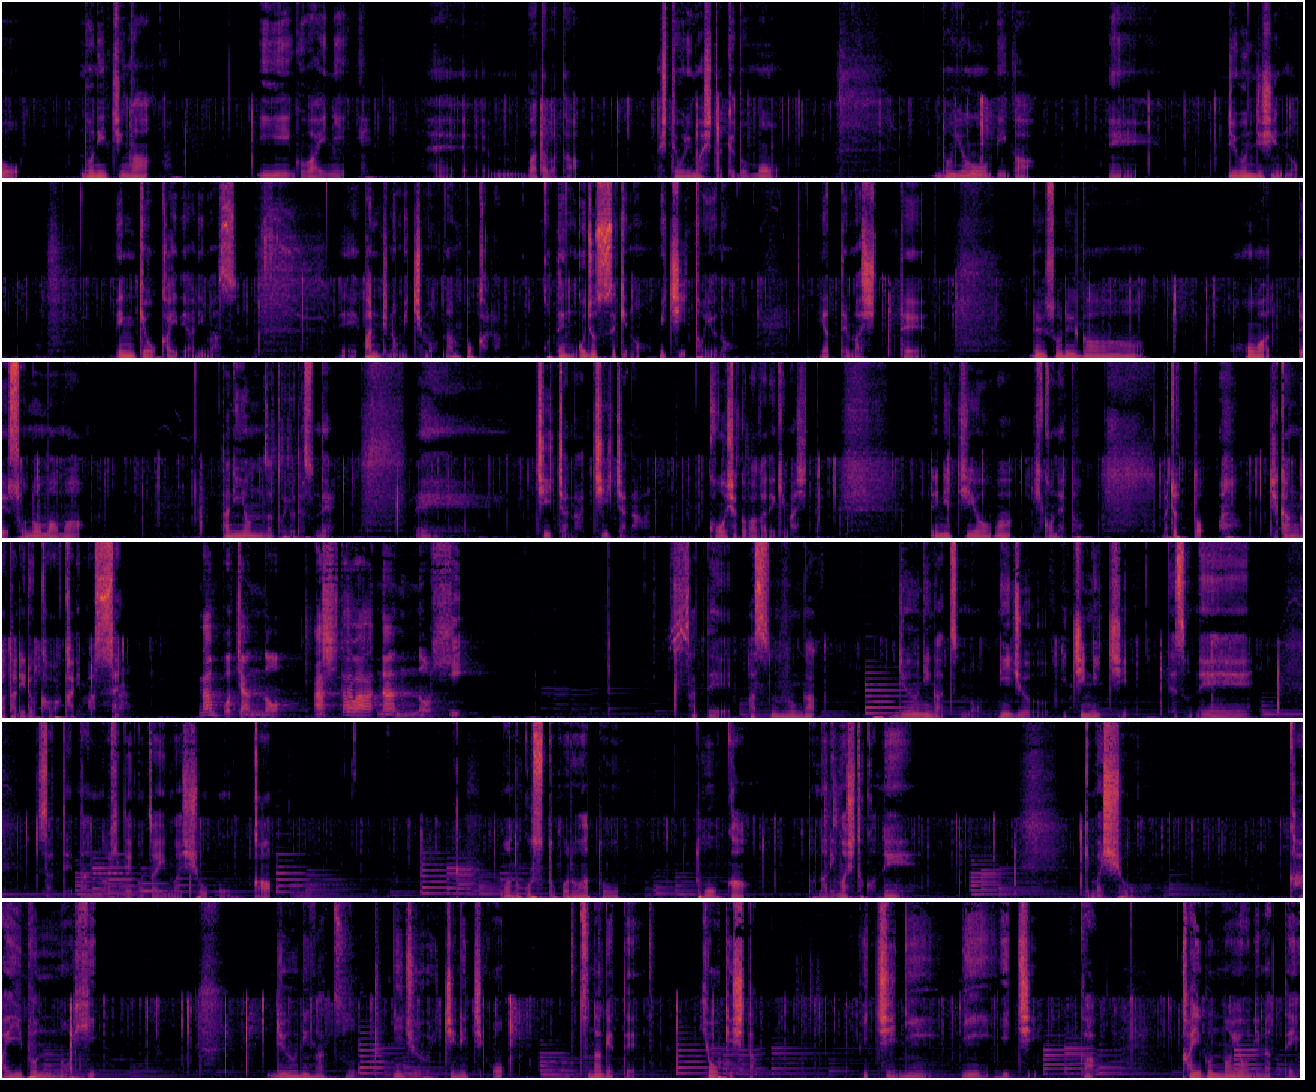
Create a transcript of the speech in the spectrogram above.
と土日がいい具合に、えーバタバタしておりましたけども、土曜日が、えー自分自身の勉強会であります。えー万里の道も南歩から古典50席の道というのをやってまして、で、それが終わってそのまま谷四座というですね、えー、ちいちゃなちいちゃな公爵場ができまして、で、日曜は彦根と、まあ、ちょっと時間が足りるかわかりません。なんぽちゃんの明日は何の日？さて、明日が12月の21日ですね。さて、何の日でございましょうか。まあ、残すところあと10日となりましたかね。行きましょう。海分の日。12月21日をつなげて表記した。1221が解文のようになっている。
